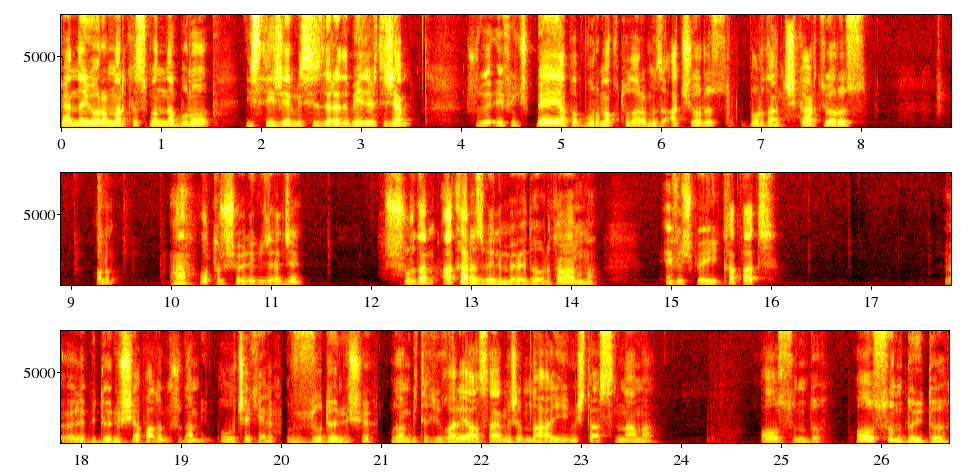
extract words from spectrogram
Ben de yorumlar kısmında bunu isteyeceğimi sizlere de belirteceğim. Şurada F3B yapıp vurma kutularımızı açıyoruz. Buradan çıkartıyoruz. Oğlum ha otur şöyle güzelce. Şuradan akarız benim eve doğru tamam mı? F3B'yi kapat. Böyle bir dönüş yapalım. Şuradan bir U çekelim. Zu dönüşü. Buradan bir tık yukarıya alsaymışım daha iyiymişti aslında ama. Olsundu. Olsun duydu.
